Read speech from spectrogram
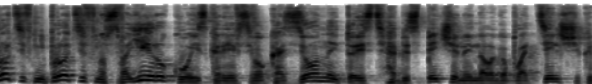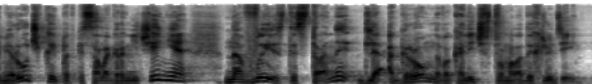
Против не против, но своей рукой, скорее всего казенной, то есть обеспеченной налогоплательщиками ручкой, подписал ограничения на выезд из страны для огромного количества молодых людей.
